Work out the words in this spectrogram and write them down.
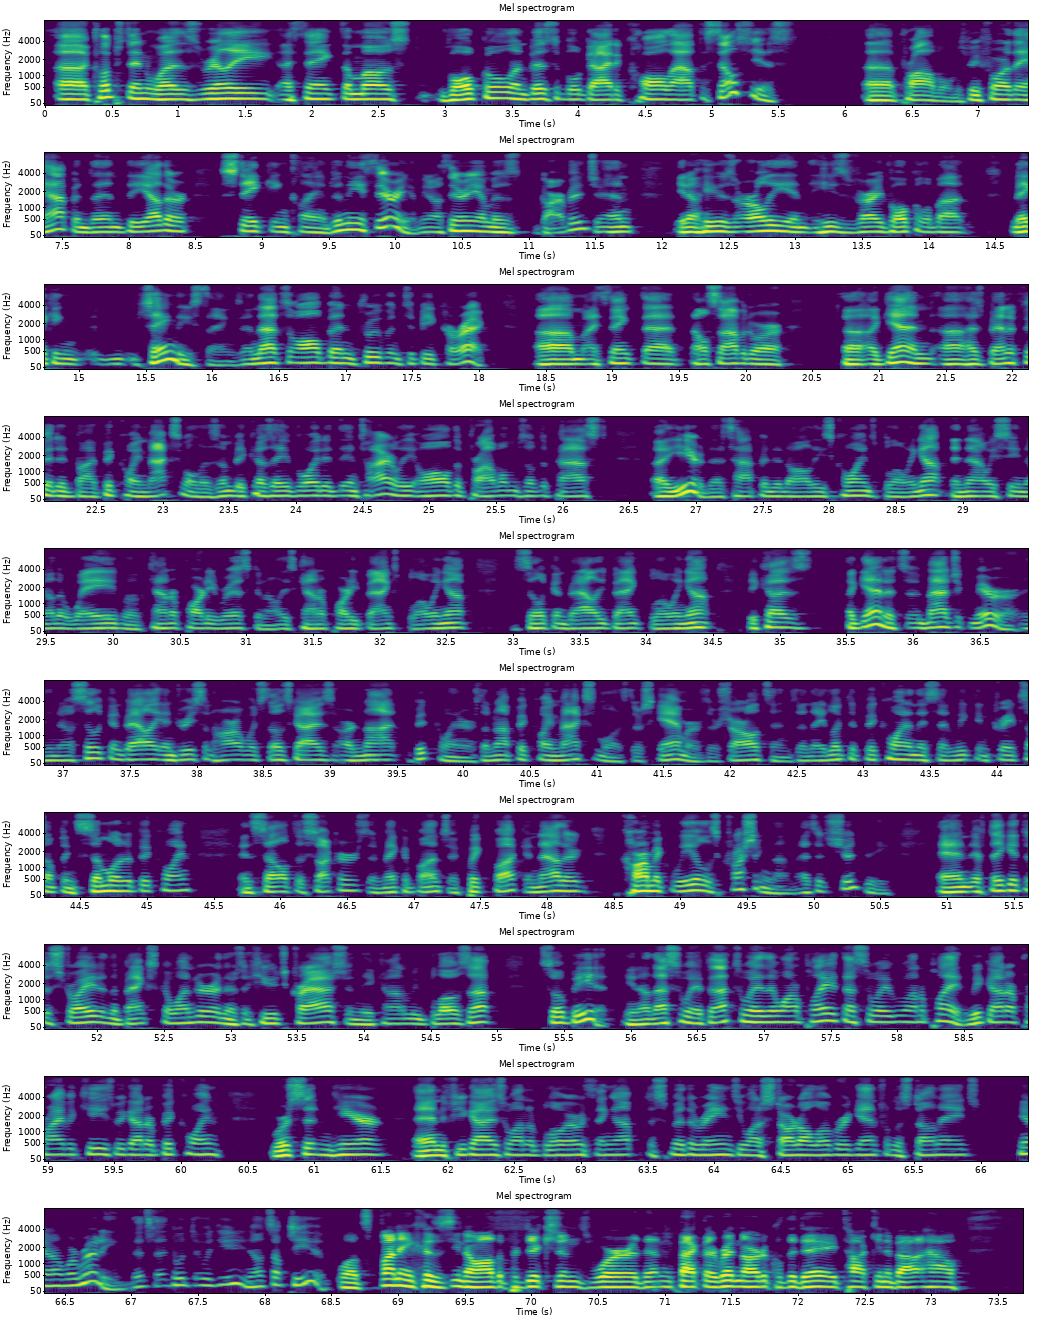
uh, Klippsten was really, I think, the most vocal and visible guy to call out the Celsius uh, problems before they happened, and the other staking claims, and the Ethereum. You know, Ethereum is garbage, and you know he was early, and he's very vocal about making saying these things, and that's all been proven to be correct. Um, I think that El Salvador uh, again, uh, has benefited by Bitcoin maximalism because they avoided entirely all the problems of the past uh, year that's happened in all these coins blowing up. And now we see another wave of counterparty risk and all these counterparty banks blowing up, Silicon Valley Bank blowing up because again, it's a magic mirror. You know, Silicon Valley, Andreessen Horowitz, those guys are not Bitcoiners. They're not Bitcoin maximalists. They're scammers. They're charlatans. And they looked at Bitcoin and they said, we can create something similar to Bitcoin and sell it to suckers and make a bunch, a quick buck. And now their karmic wheel is crushing them as it should be. And if they get destroyed and the banks go under and there's a huge crash and the economy blows up, so be it. You know, that's the way, if that's the way they want to play it, that's the way we want to play it. We got our private keys. We got our Bitcoin. We're sitting here. And if you guys want to blow everything up to smithereens, you want to start all over again from the Stone Age, you know, we're ready. That, that, that, you know, it's up to you. Well, it's funny because, you know, all the predictions were that, in fact, I read an article today talking about how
